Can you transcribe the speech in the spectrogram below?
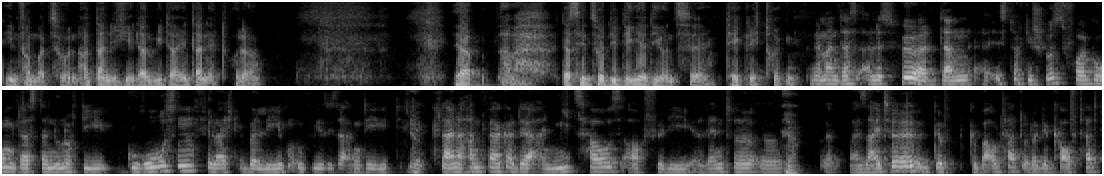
Die Informationen hat dann nicht jeder Mieter Internet oder ja, aber das sind so die Dinge, die uns äh, täglich drücken. Wenn man das alles hört, dann äh, ist doch die Schlussfolgerung, dass dann nur noch die Großen vielleicht überleben und wie Sie sagen, die, die ja. der kleine Handwerker, der ein Mietshaus auch für die Rente äh, ja. Äh, beiseite ge gebaut hat oder gekauft hat,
